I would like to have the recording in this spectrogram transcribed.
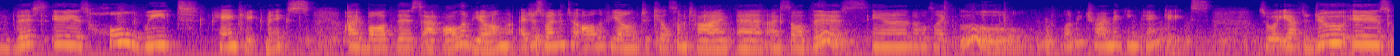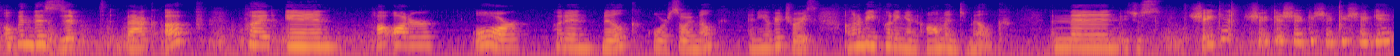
This is whole wheat pancake mix. I bought this at Olive Young. I just went into Olive Young to kill some time and I saw this and I was like, ooh, let me try making pancakes. So what you have to do is open this zipped bag up, put in hot water or put in milk or soy milk, any of your choice. I'm gonna be putting in almond milk and then you just shake it, shake it, shake it, shake it, shake it,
